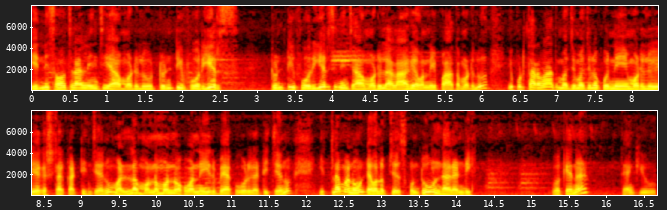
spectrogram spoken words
ఎన్ని సంవత్సరాల నుంచి ఆ మడులు? Twenty four years. Twenty four years నుంచి ఆ మడులు అలాగే ఉన్నాయి పాత మడులు. ఇప్పుడు తర్వాత మధ్య మధ్యలో కొన్ని మడులు ఎక్స్ట్రా కట్టించాను. మళ్ళీ మొన్న మొన్న ఒక వన్ ఇయర్ బ్యాక్ కూడా కట్టించాను. ఇట్లా మనం డెవలప్ చేసుకుంటూ ఉండాలండి. ఓకేనా? Thank you.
